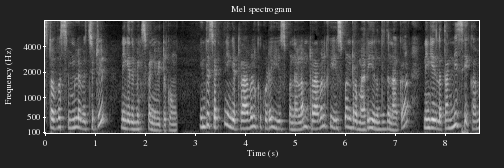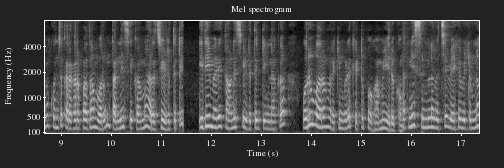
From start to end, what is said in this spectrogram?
ஸ்டவ்வை சிம்மில் வச்சுட்டு நீங்கள் இதை மிக்ஸ் பண்ணி விட்டுக்கோங்க. இந்த சட்னி நீங்கள் ட்ராவலுக்கு கூட யூஸ் பண்ணலாம். ட்ராவலுக்கு யூஸ் பண்ணுற மாதிரி இருந்ததுனாக்கா நீங்கள் இதில் தண்ணி சேர்க்காமல் கொஞ்சம் கரகரப்பாக தான் வரும். தண்ணி சேர்க்காமல் அரைச்சி எடுத்துகிட்டு இதே மாதிரி தாளித்து எடுத்துக்கிட்டிங்கனாக்கா ஒரு வாரம் வரைக்கும் கூட கெட்டு போகாமல் இருக்கும். சட்னி சிம்மில் வச்சு வேக விட்டோம்னா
